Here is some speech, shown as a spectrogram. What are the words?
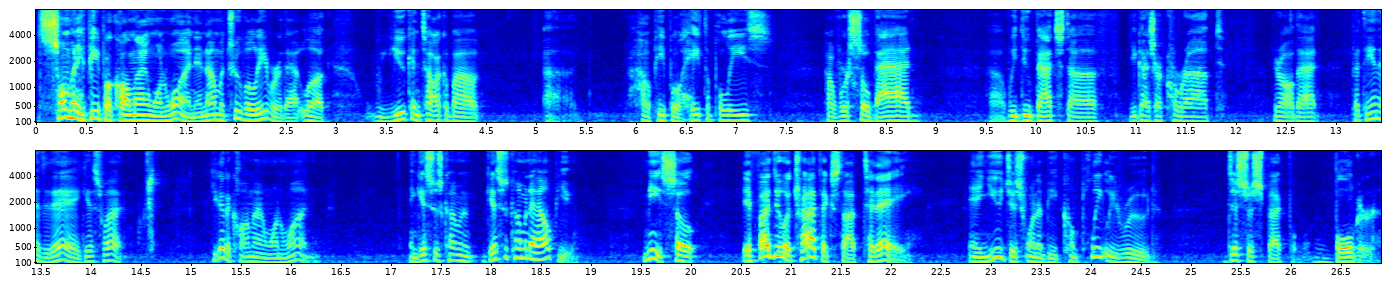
so many people call 911, and I'm a true believer that, look, you can talk about uh, how people hate the police, how we're so bad, uh, we do bad stuff, you guys are corrupt, you're all that. But at the end of the day, guess what? You got to call 911. And guess who's coming? Guess who's coming to help you? Me. So if I do a traffic stop today, and you just want to be completely rude, disrespectful, vulgar,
